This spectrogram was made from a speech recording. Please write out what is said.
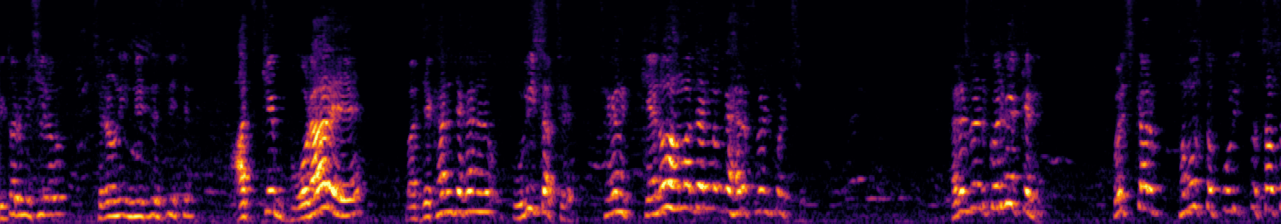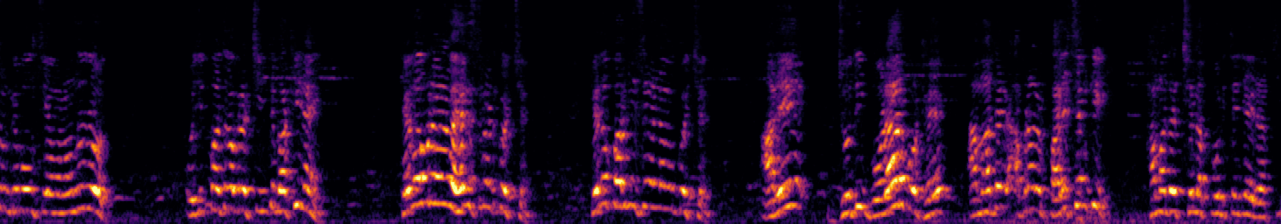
ভিতর মিছিল হবে সেটা উনি নির্দেশ দিয়েছেন। আজকে বর্ডারে বা যেখানে যেখানে পুলিশ আছে, সেখানে কেন আমাদের লোকে হ্যারাসমেন্ট করছে? হ্যারাসমেন্ট করবে কেন? পরিষ্কার, সমস্ত পুলিশ প্রশাসনকে বলছি, আমার অনুরোধ। অজিত মাত্র আপনারা চিনতে বাকি নাই। কেন আপনারা হ্যারাসমেন্ট করছেন? কেন পারমিশনের নামে করছেন? আরে, যদি বর্ডার বটে আমাদের, আপনারা পারেছেন কি? আমাদের ছেলে পড়তে যায় রাঁচি,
